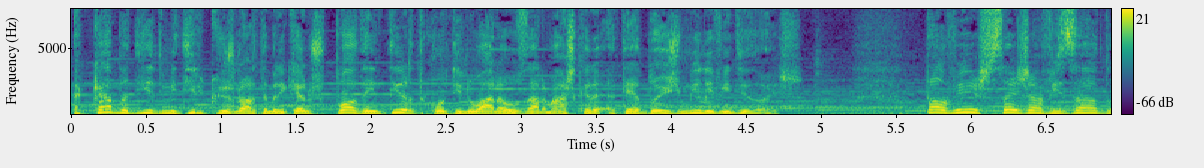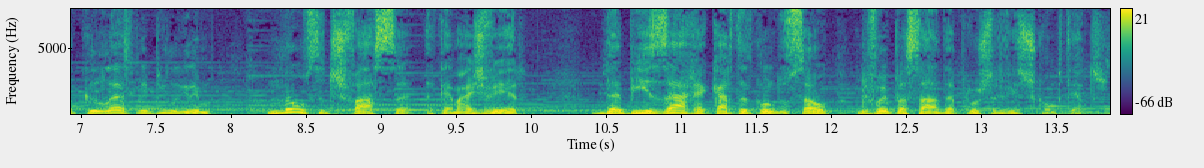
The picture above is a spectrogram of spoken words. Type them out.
acaba de admitir que os norte-americanos podem ter de continuar a usar máscara até 2022. Talvez seja avisado que Leslie Pilgrim não se desfaça, até mais ver, da bizarra carta de condução que lhe foi passada pelos serviços competentes.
